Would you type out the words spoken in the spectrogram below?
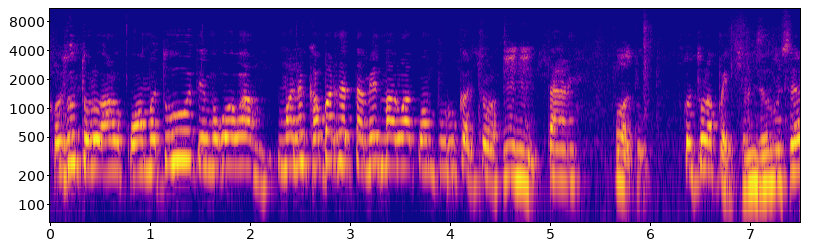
કહું શું થોડું હારું કોમ હતું તે મૂકો મને ખબર છે તમે જ મારું આ કોમ પૂરું કરશો. તાણે. હો તું કોઈ થોડા પૈસાની જરૂર છે.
